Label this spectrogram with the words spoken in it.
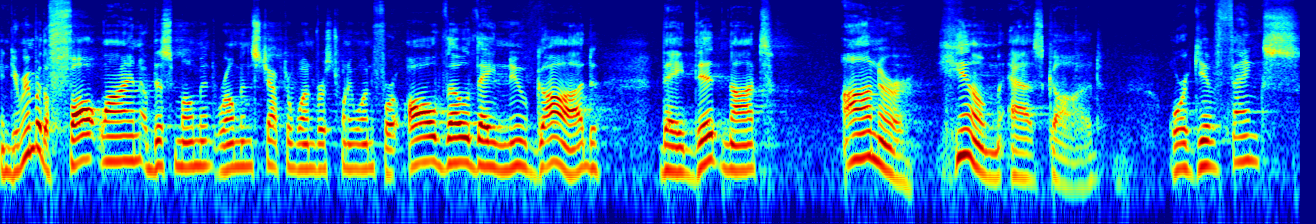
And do you remember the fault line of this moment? Romans chapter 1, verse 21 For although they knew God, they did not honor him as God or give thanks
